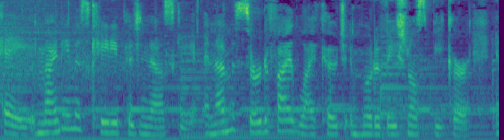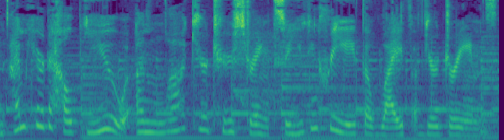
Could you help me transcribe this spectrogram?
Hey, my name is Katie Pijanowski, and I'm a certified life coach and motivational speaker. And I'm here to help you unlock your true strength so you can create the life of your dreams.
